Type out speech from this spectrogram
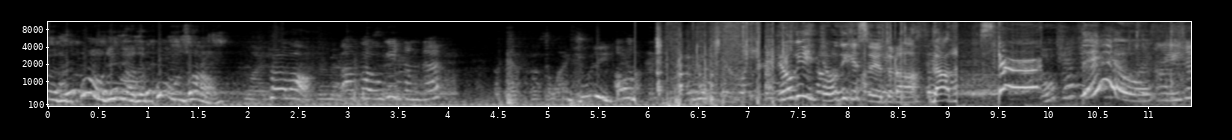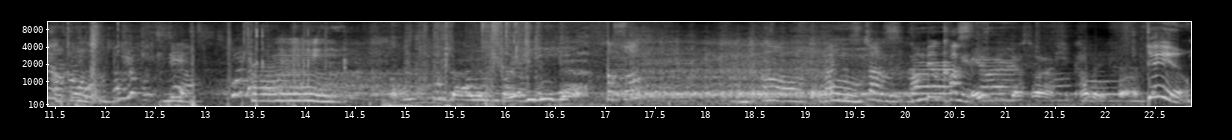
어디냐? 내 폰 본 사람. 아까 여기 있던데? 여기 있지 어디 겠어 얘들아. 나 음. 완벽하게. 떼요.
